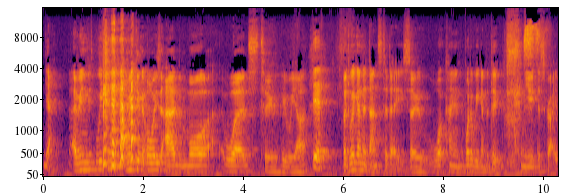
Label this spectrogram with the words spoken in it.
Yeah, I mean, we can we can always add more words to who we are. Yeah. But we're going to dance today. So what kind? What are we going to do? Can you describe?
